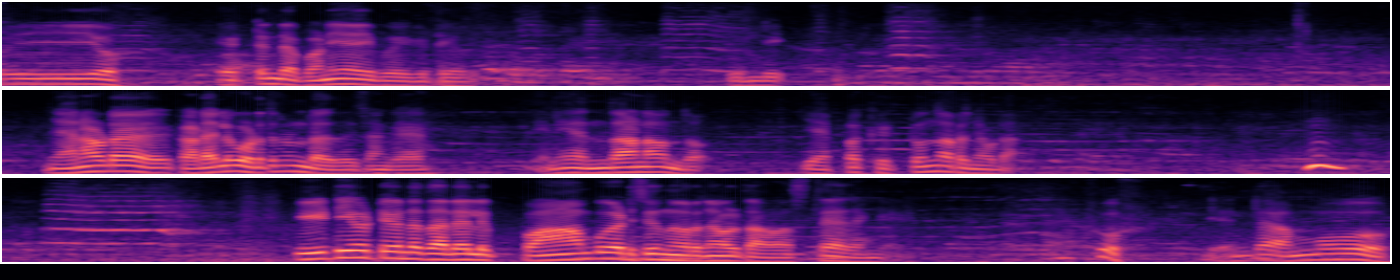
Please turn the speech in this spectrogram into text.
അയ്യോ എട്ടിന്റെ പണിയായി പോയി കിട്ടിയത്. പുല്ലി. ഞാനവിടെ കടയിൽ കൊടുത്തിട്ടുണ്ട് അത് ചങ്കേ. ഇനി എന്താണോ എന്തോ. എപ്പോൾ കിട്ടുമെന്ന് അറിഞ്ഞൂടാ. ഒട്ടിയോന്റെ തലയിൽ പാമ്പ് കടിച്ചെന്ന് പറഞ്ഞ പോലത്തെ അവസ്ഥയാണ് ചങ്കേ. എന്റെ അമ്മോ.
